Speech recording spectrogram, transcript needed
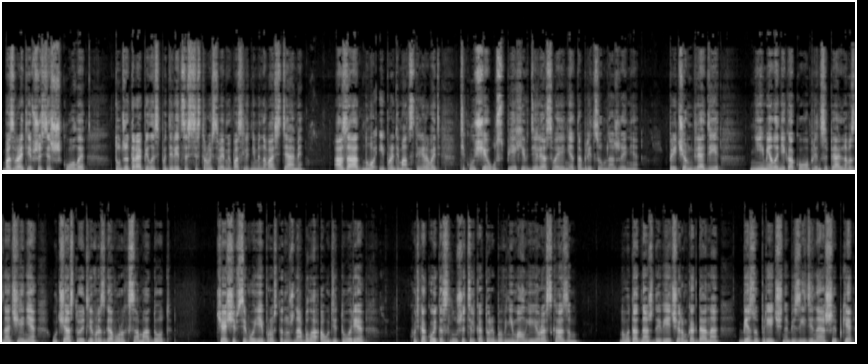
Возвратившись из школы, тут же торопилась поделиться с сестрой своими последними новостями, а заодно и продемонстрировать текущие успехи в деле освоения таблицы умножения. Причем для Ди не имело никакого принципиального значения, участвует ли в разговорах сама Дот. Чаще всего ей просто нужна была аудитория, хоть какой-то слушатель, который бы внимал ее рассказам. Но вот однажды вечером, когда она безупречно, без единой ошибки,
